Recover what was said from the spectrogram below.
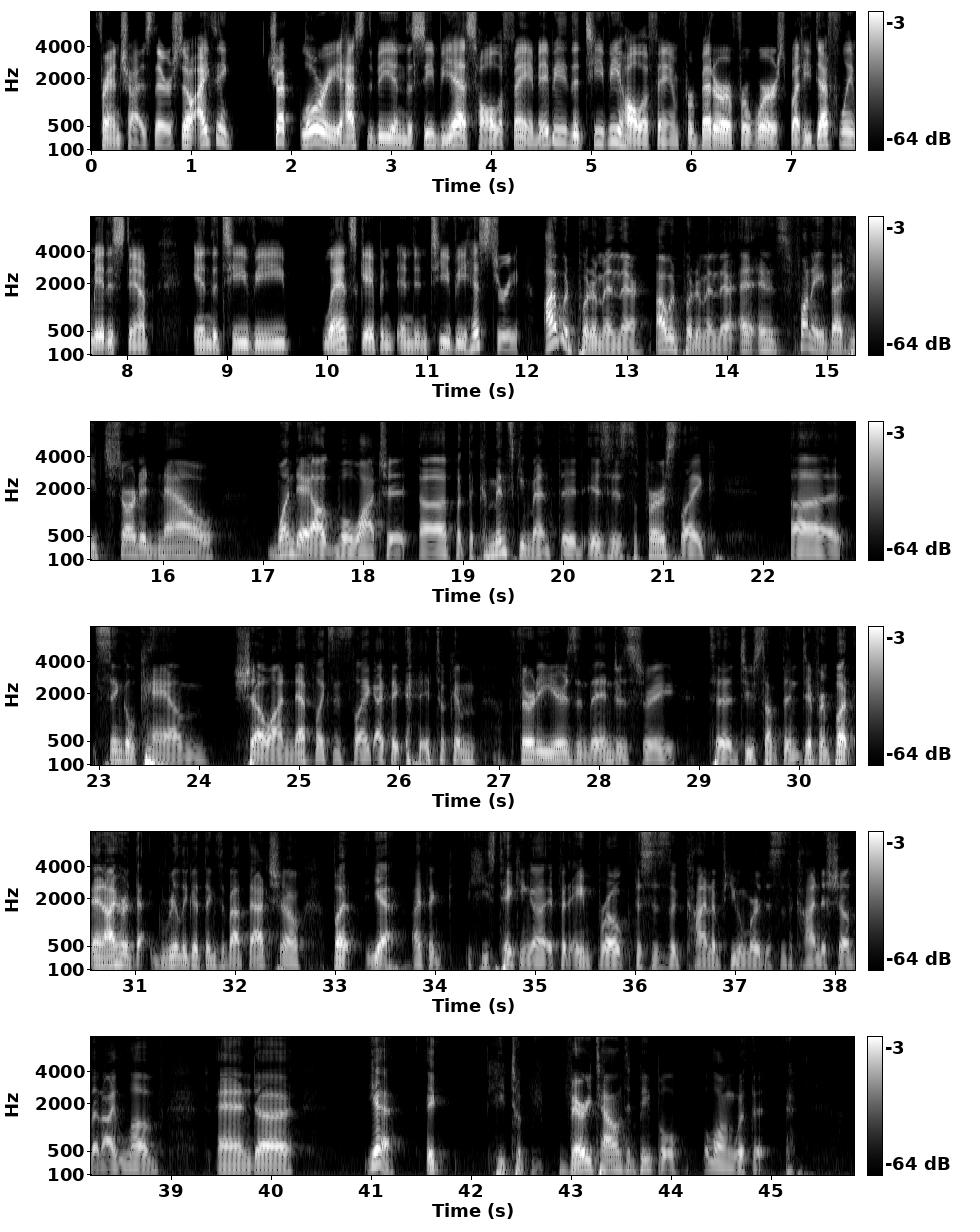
franchise there. So I think Chuck Lorre has to be in the CBS Hall of Fame, maybe the TV Hall of Fame for better or for worse, but he definitely made his stamp in the TV landscape and, and in TV history. I would put him in there. I would put him in there. And, and it's funny that he started now. One day I'll we'll watch it. Uh, but the Kominsky Method is his first like uh, single cam show on Netflix. It's like I think it took him 30 years in the industry to do something different. But and I heard that really good things about that show. But yeah, I think he's taking a if it ain't broke, this is the kind of humor, this is the kind of show that I love. And uh yeah, it he took very talented people along with it.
